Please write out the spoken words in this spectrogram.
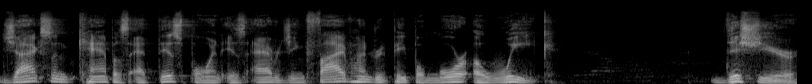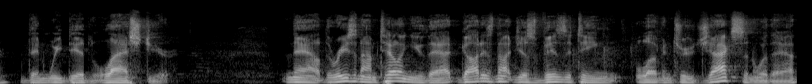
Jackson campus at this point is averaging 500 people more a week this year than we did last year. Now, the reason I'm telling you that, God is not just visiting Love and Truth Jackson with that.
